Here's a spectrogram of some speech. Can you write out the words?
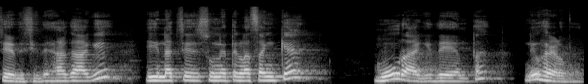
ಛೇದಿಸಿದೆ. ಹಾಗಾಗಿ ಈ ನಕ್ಷೆ ಶೂನ್ಯತೆಗಳ ಸಂಖ್ಯೆ ಮೂರಾಗಿದೆ ಅಂತ ನೀವು ಹೇಳ್ಬೋದು.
